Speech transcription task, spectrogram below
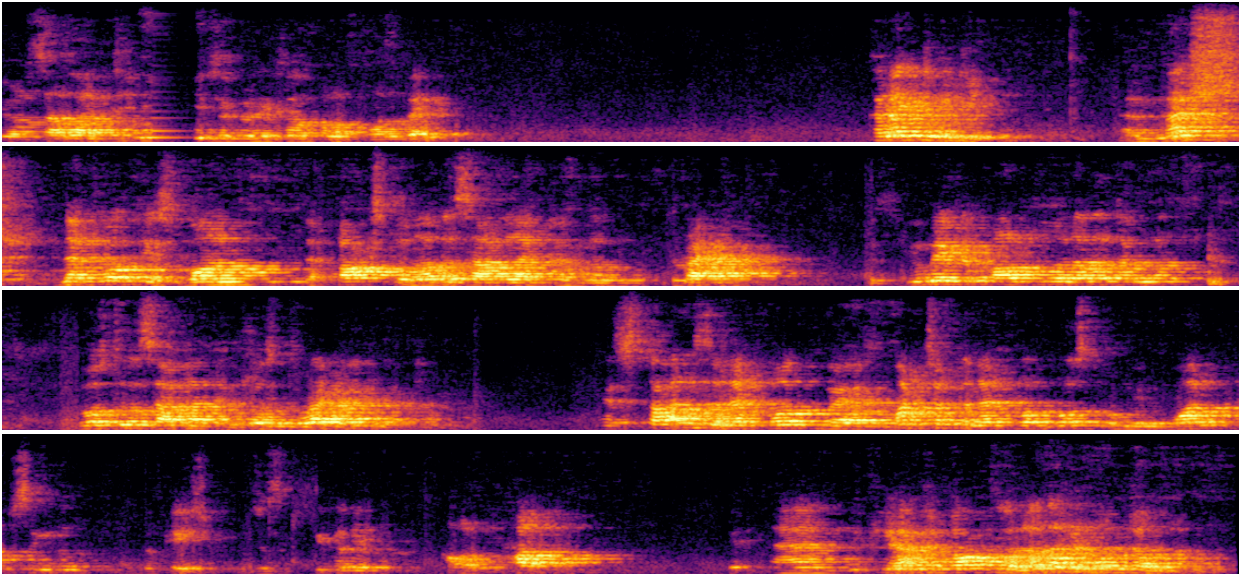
your satellite TV is a good example of one way. Connectivity. A mesh network is one that talks to another satellite terminal directly. You make a call to another terminal, goes to the satellite and goes directly to terminal. A network where much of the network goes to only one single location, which is typically called the hub. And if you have to talk to another remote terminal,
